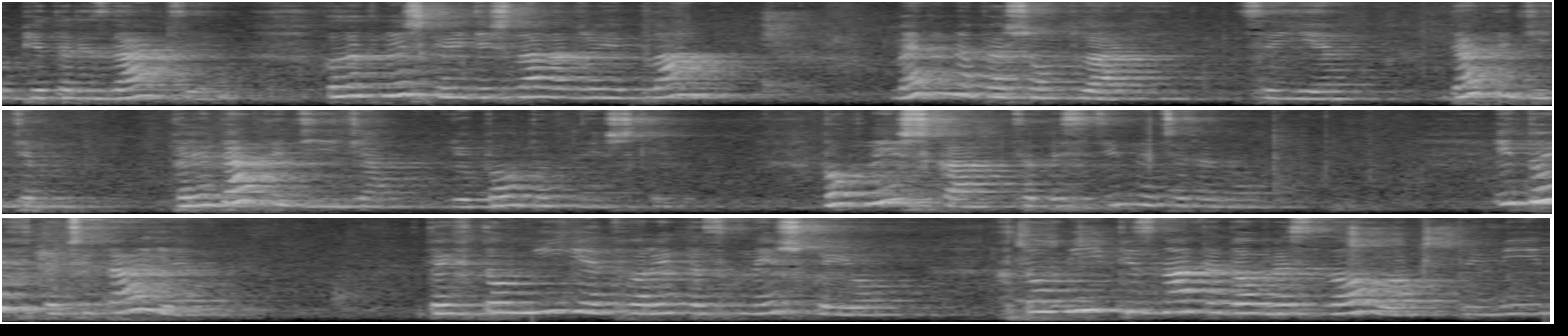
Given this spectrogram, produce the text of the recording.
комп'ютеризації, коли книжка відійшла на другий план, в мене на першому плані це є дати дітям, передати дітям любов до книжки. Бо книжка це безцінне джерело. І той, хто читає, той, хто вміє творити з книжкою, хто вміє пізнати добре слово, той вміє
